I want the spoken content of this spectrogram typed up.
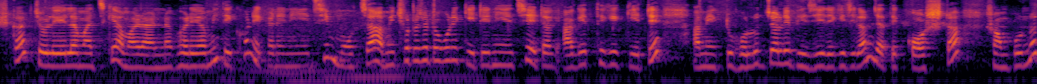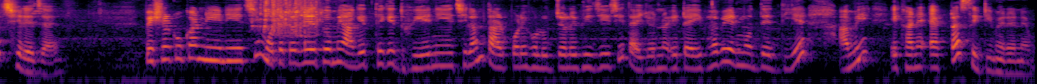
নমস্কার, চলে এলাম আজকে আমার রান্নাঘরে। আমি দেখুন, এখানে নিয়েছি মোচা। আমি ছোট ছোট করে কেটে নিয়েছি। এটা আগের থেকে কেটে আমি একটু হলুদ জলে ভিজিয়ে রেখেছিলাম যাতে কষটা সম্পূর্ণ ছেড়ে যায়। প্রেশার কুকার নিয়ে নিয়েছি। মোচাটা যেহেতু আমি আগের থেকে ধুয়ে নিয়েছিলাম, তারপরে হলুদ জলে ভিজিয়েছি, তাই জন্য এটা এইভাবে এর মধ্যে দিয়ে আমি এখানে একটা সিটি মেরে নেব।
